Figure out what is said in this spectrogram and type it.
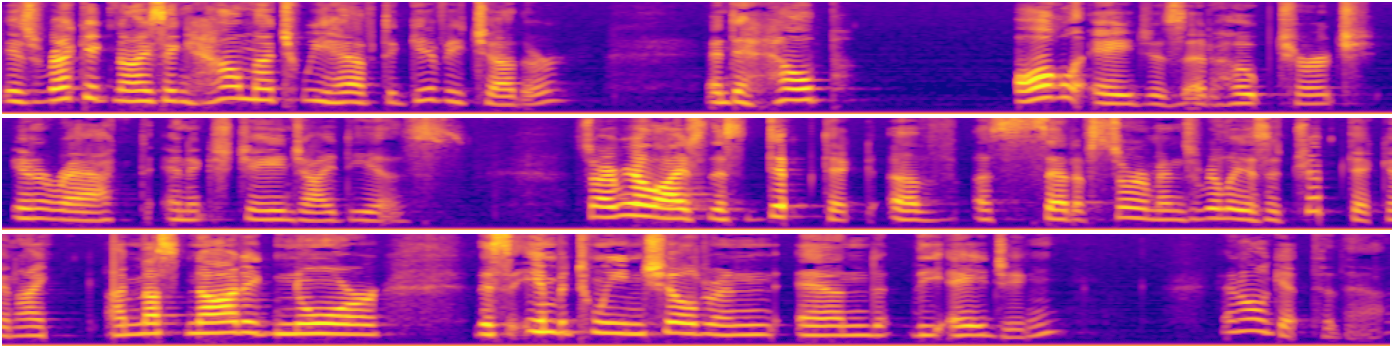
is recognizing how much we have to give each other and to help all ages at Hope Church interact and exchange ideas. So I realize this diptych of a set of sermons really is a triptych, and I, I must not ignore this in between children and the aging, and I'll get to that.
